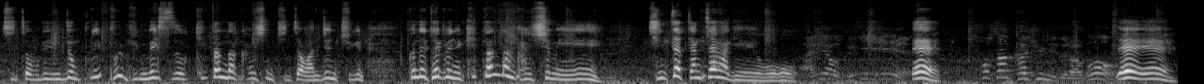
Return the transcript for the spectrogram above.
진짜 우리 요즘 프리풀 빅맥스 킥단당 칼슘 진짜 완전 죽인. 근데 대표님 킥단당 칼슘이 진짜 짱짱하게 해요. 아니요 그게 예, 토산 칼슘이더라고. 예, 예,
